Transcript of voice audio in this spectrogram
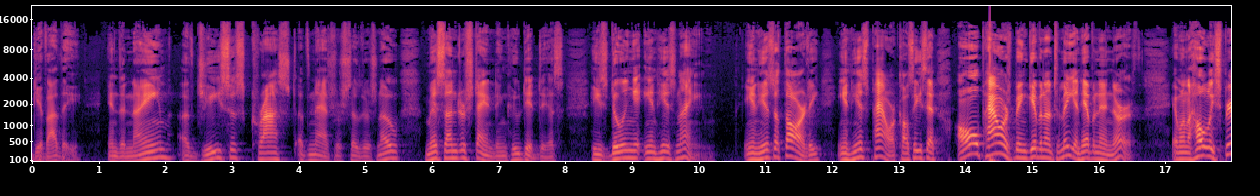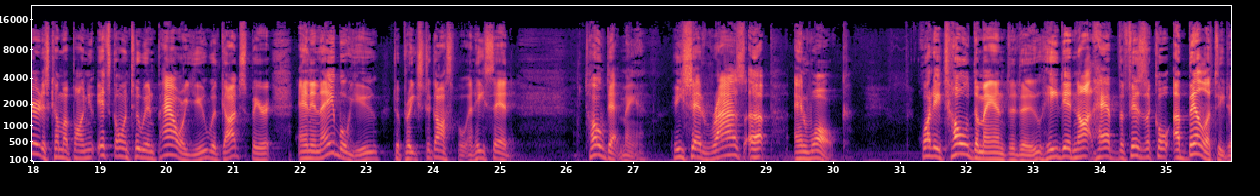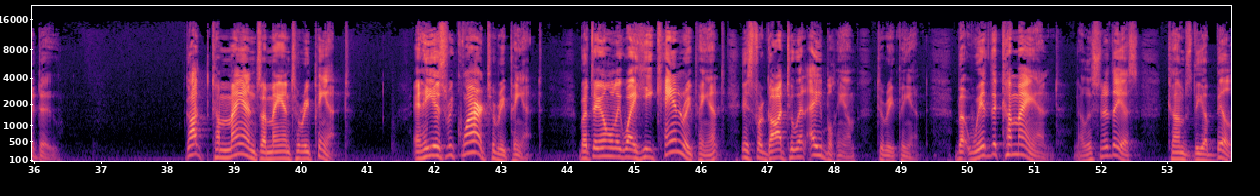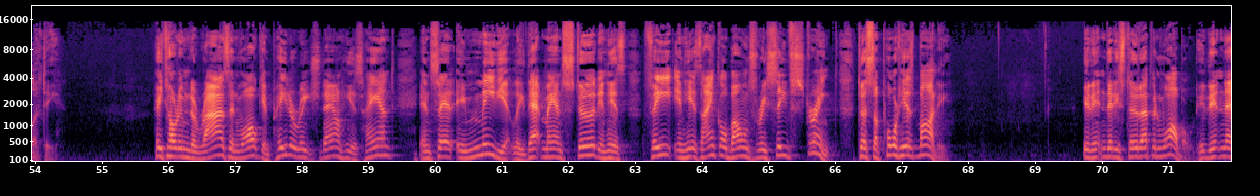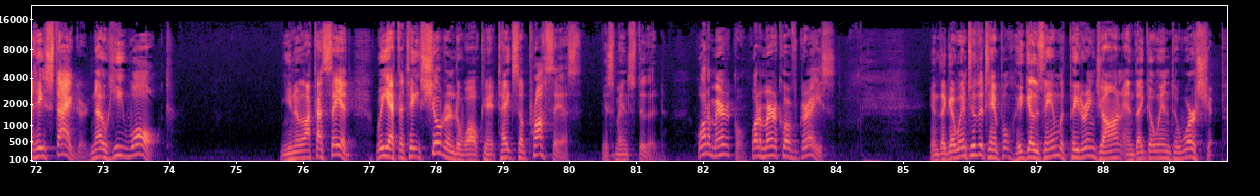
give I thee. In the name of Jesus Christ of Nazareth, so there's no misunderstanding who did this. He's doing it in his name, in his authority, in his power, because he said, All power has been given unto me in heaven and earth. And when the Holy Spirit has come upon you, it's going to empower you with God's Spirit and enable you to preach the gospel. And he said, told that man, he said, rise up and walk. What he told the man to do, he did not have the physical ability to do. God commands a man to repent, and he is required to repent. But the only way he can repent is for God to enable him to repent. But with the command, now listen to this comes the ability. He told him to rise and walk, and Peter reached down his hand and said, Immediately that man stood, and his feet and his ankle bones received strength to support his body. It didn't that he stood up and wobbled, it didn't that he staggered. No, he walked. You know, like I said, we have to teach children to walk, and it takes a process. This man stood. What a miracle. What a miracle of grace. And they go into the temple. He goes in with Peter and John, and they go in to worship.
